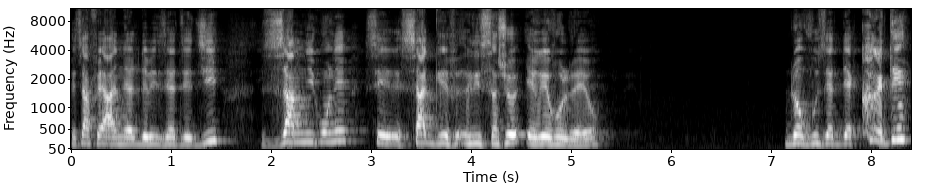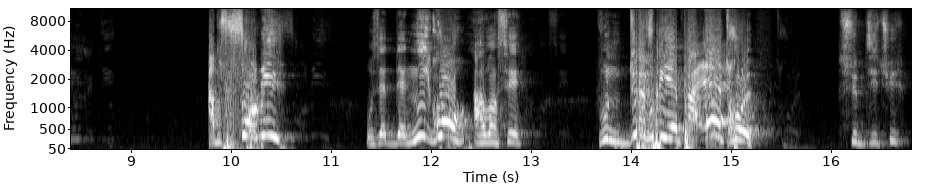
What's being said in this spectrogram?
et ça fait Anel te dit, zam ni connaît, c'est sac licencieux et revolver. Donc, vous êtes des crétins absolus. Vous êtes des nigauds avancés. Vous ne devriez pas être substitut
